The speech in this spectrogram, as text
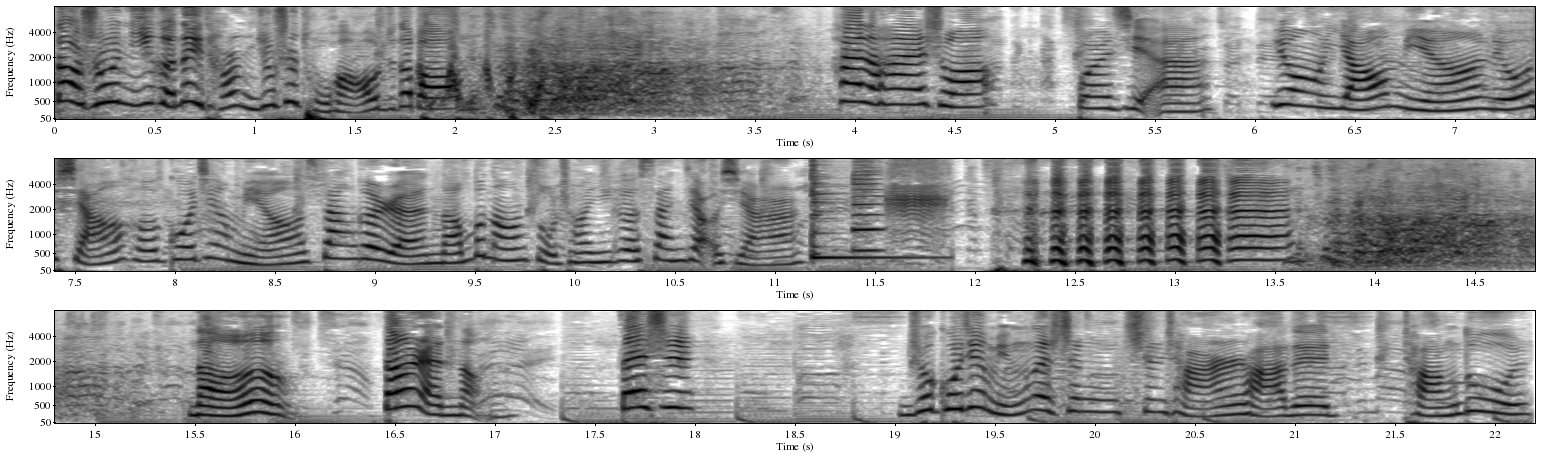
到时候你搁那头，你就是土豪，知道不？” 嗨了嗨说。波儿姐，用姚明、刘翔和郭敬明三个人能不能组成一个三角形？能，当然能。但是你说郭敬明的身身长啥的长度，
